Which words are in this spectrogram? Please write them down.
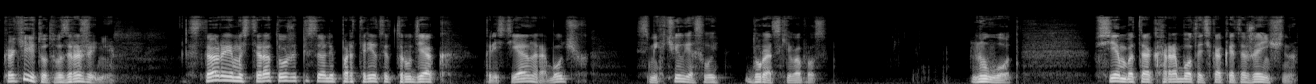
Какие тут возражения? Старые мастера тоже писали портреты трудяг, крестьян, рабочих. Смягчил я свой дурацкий вопрос. Ну вот, всем бы так работать, как эта женщина.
